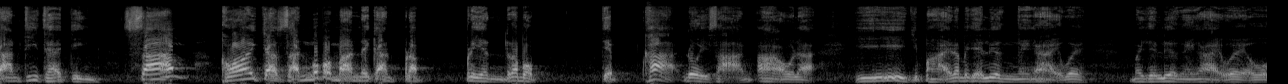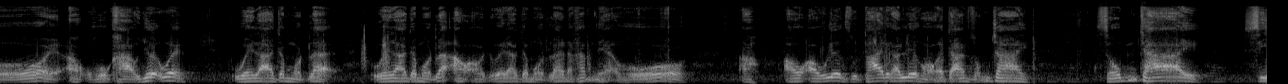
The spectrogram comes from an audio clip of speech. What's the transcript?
การที่แท้จริงสามขอให้จัดสรรงบประมาณในการปรับเปลี่ยนระบบเก็บค่าโดยสารเอาละฮีจิบหายแล้วไม่ใช่เรื่องง่ายๆเว้ย ไม่ใช่เรื่องง่ายๆเว้ยโอ้ยเอาโอ้โหข่าวเยอะเว้ยเวลาจะหมดแล้วเวลาจะหมดแล้วเอาเอาเวลาจะหมดแล้วนะครับ เนี่ยโอ้โหเอาเอาเอาเรื่องสุดท้ายแล้วกันเรื่องของอาจารย์สมชาย สมชายศรี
